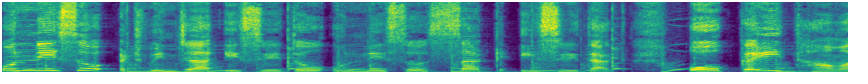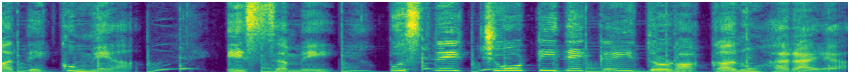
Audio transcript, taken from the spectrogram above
1958 ਈਸਵੀ ਤੋਂ 1960 ਈਸਵੀ ਤੱਕ ਉਹ ਕਈ ਥਾਵਾਂ ਤੇ ਘੁੰਮਿਆ। ਇਸ ਸਮੇਂ ਉਸਨੇ ਚੋਟੀ ਦੇ ਕਈ ਦੌੜਾਕਾਂ ਨੂੰ ਹਰਾਇਆ।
